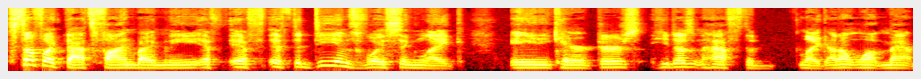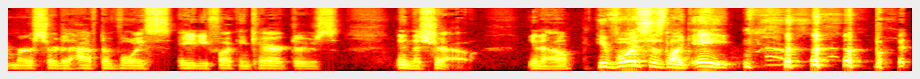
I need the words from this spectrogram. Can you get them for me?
stuff like that's fine by me. If if if the dm's voicing like 80 characters he doesn't have to like i don't want matt mercer to have to voice 80 fucking characters in the show you know? He voices like eight but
